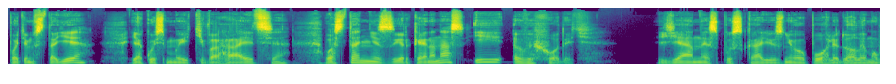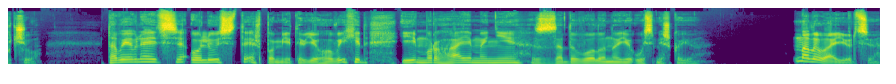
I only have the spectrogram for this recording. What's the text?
Потім встає, якусь мить вагається, востаннє зиркає на нас і виходить. Я не спускаю з нього погляду, але мовчу. Та, виявляється, Олюсь теж помітив його вихід і моргає мені з задоволеною усмішкою. Наливай, Юрцю.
